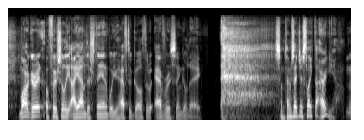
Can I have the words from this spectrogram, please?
Margaret, officially, I understand what you have to go through every single day. Sometimes I just like to argue.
